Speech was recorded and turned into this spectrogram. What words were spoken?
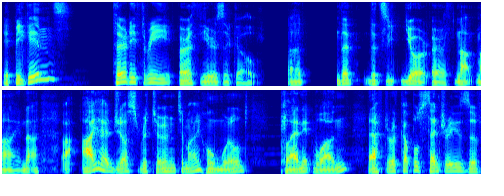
It begins 33 Earth years ago. Uh, that that's your Earth, not mine. Uh, I had just returned to my homeworld, Planet One, after a couple centuries of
